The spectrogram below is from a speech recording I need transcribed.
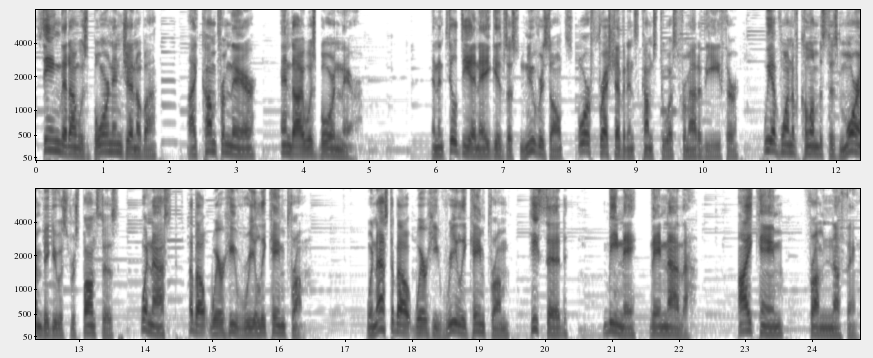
Seeing that I was born in Genova, I come from there and I was born there. And until DNA gives us new results or fresh evidence comes to us from out of the ether, we have one of Columbus's more ambiguous responses when asked about where he really came from. When asked about where he really came from, he said, Vine de nada. I came from nothing.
